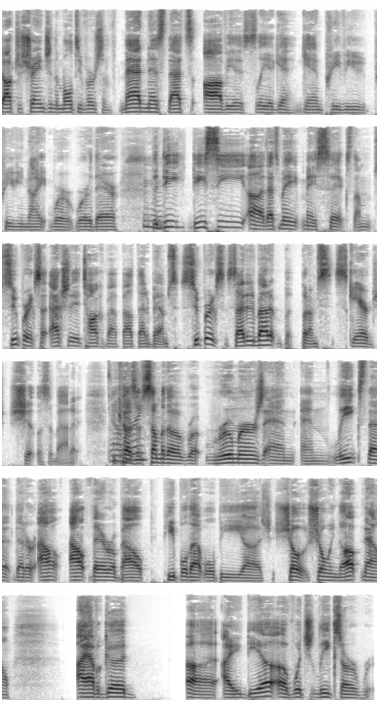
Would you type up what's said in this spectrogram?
Doctor Strange in the Multiverse of Madness. That's obviously again again preview preview night. We're we're there. The D, DC uh that's May May sixth. I'm super excited. Actually, to talk about about that a bit. I'm super excited about it, but but I'm scared shitless about it Oh, because really? of some of the r- rumors and and leaks that that are out out there about people that will be uh sh- show showing up now. I have a good uh, idea of which leaks are r-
